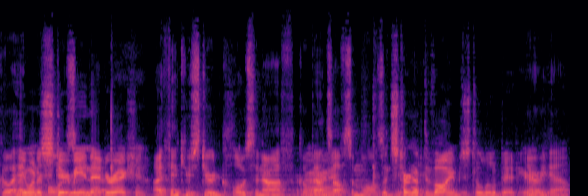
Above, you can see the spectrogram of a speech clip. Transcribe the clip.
go ahead? You and want to steer me in that there. direction? I think you're steered close enough. Go All bounce right. off some walls. Let's turn up the volume just a little bit here. There we go.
